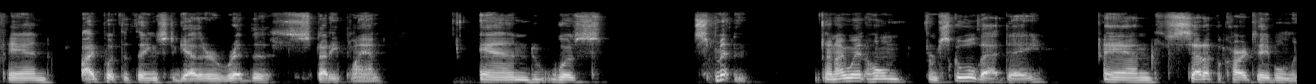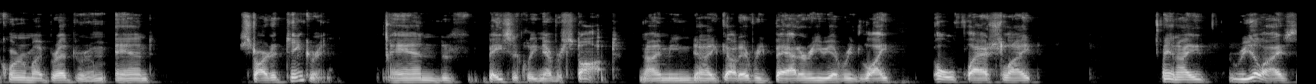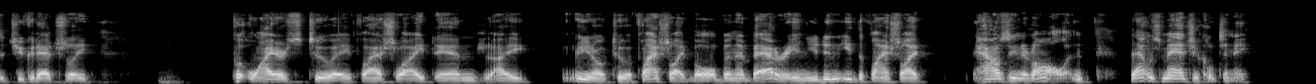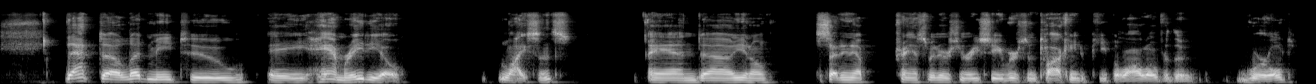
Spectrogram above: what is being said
and I put the things together, read the study plan, and was smitten. And I went home from school that day and set up a card table in the corner of my bedroom and started tinkering and basically never stopped. I mean, I got every battery, every light, old flashlight, and I realized that you could actually put wires to a flashlight and I, you know, to a flashlight bulb and a battery, and you didn't need the flashlight housing at all. And that was magical to me that uh, led me to a ham radio license and uh, you know setting up transmitters and receivers and talking to people all over the world.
